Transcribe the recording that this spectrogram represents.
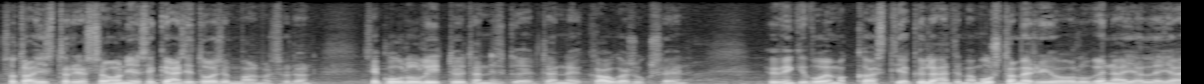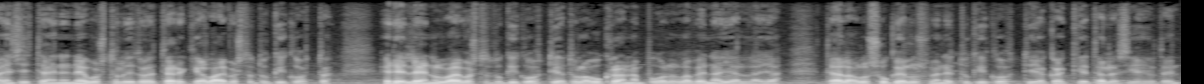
sotahistoriassa on, ja se käänsi toisen maailmansodan. Se kuuluu liittyy tänne, tänne Kaukasukseen hyvinkin voimakkaasti. Ja kyllähän tämä Mustameri on ollut Venäjälle ja ensin ennen Neuvostoliitolle tärkeä laivastotukikohta. Edelleen on laivastotukikohtia tuolla Ukrainan puolella Venäjällä ja täällä on ollut sukellusvenetukikohtia ja kaikkia tällaisia, joten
